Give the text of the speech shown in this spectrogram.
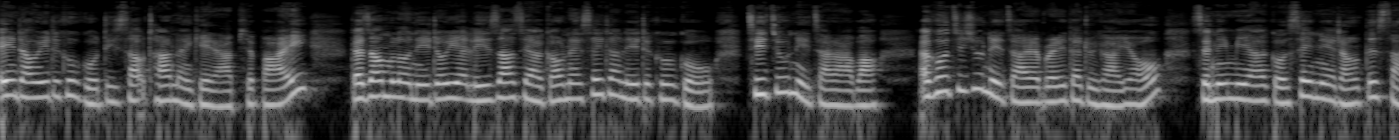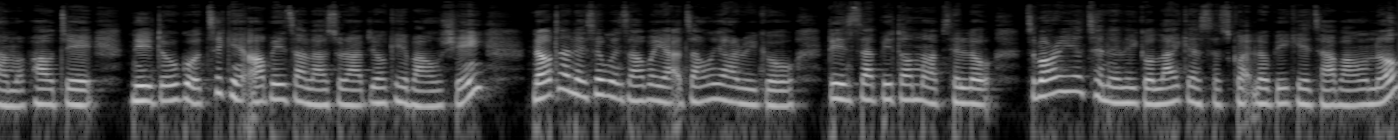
အိမ်တော်ကြီးတစ်ခုကိုတိဆောက်ထားနိုင်ခဲ့တာဖြစ်ပါတယ်။ဒါကြောင့်မလို့နေတိုးရဲ့လေးစားစရာကောင်းတဲ့စိတ်ဓာတ်လေးတစ်ခုကိုချီးကျူးနေကြတာပါ။အခုချီးကျူးနေကြတဲ့ပရိသတ်တွေကရောဇနီးမယားကိုစိတ်နဲ့တောင်တစ္ဆာမဖောက်တဲ့နေတိုးကိုချစ်ခင်အားပေးကြလားဆိုတာပြောခဲ့ပါအောင်ရှင်။ နောက်ထပ်လည်းစိတ်ဝင်စားဖွယ်ရာအကြောင်းအရာတွေကိုတင်ဆက်ပေးသွားမှာဖြစ်လို့ကျမတို့ရဲ့ channel လေးကို like and subscribe လုပ်ပေးခဲ့ကြပါအောင်နော်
